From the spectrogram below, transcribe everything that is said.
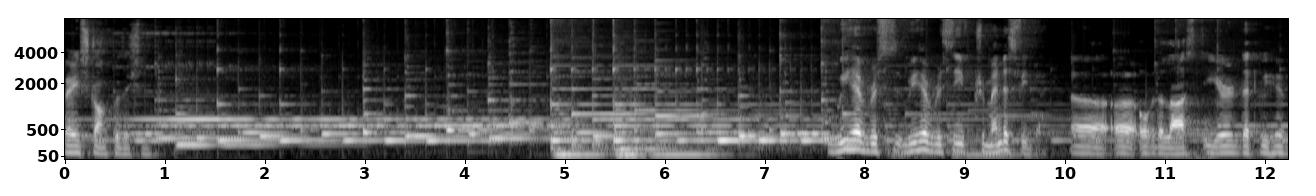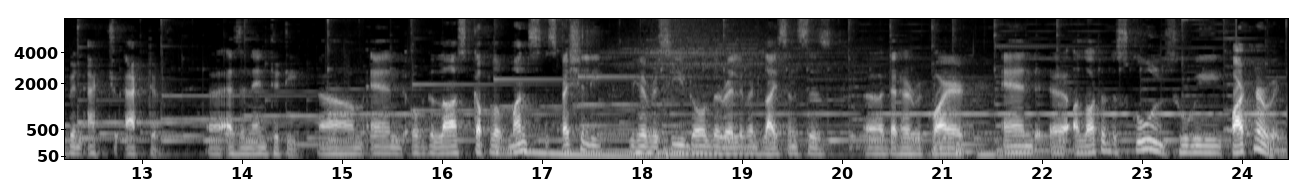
very strong position. We have we have received tremendous feedback uh, uh, over the last year that we have been actu active uh, as an entity. Um, and over the last couple of months, especially, we have received all the relevant licenses uh, that are required. And uh, a lot of the schools who we partner with,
